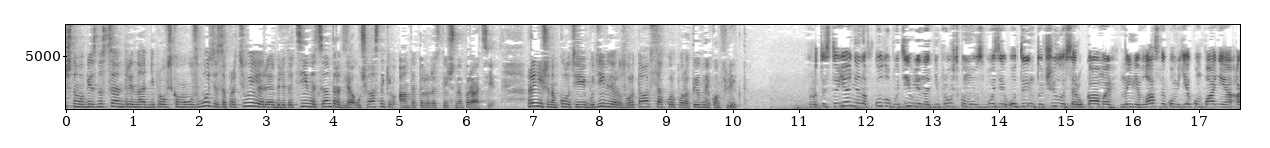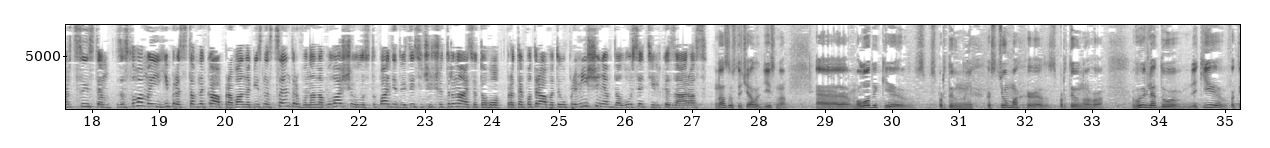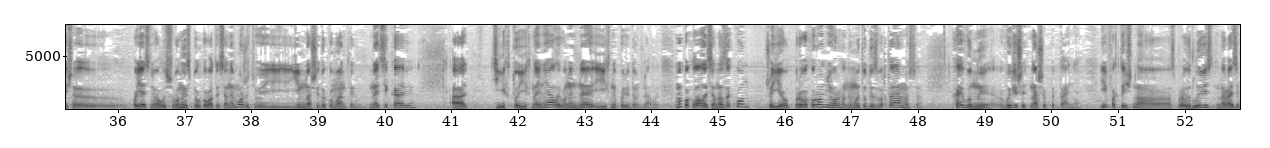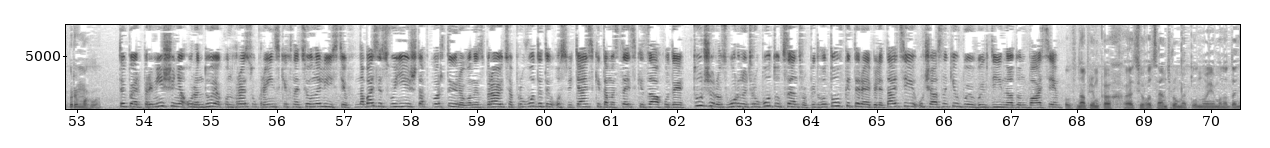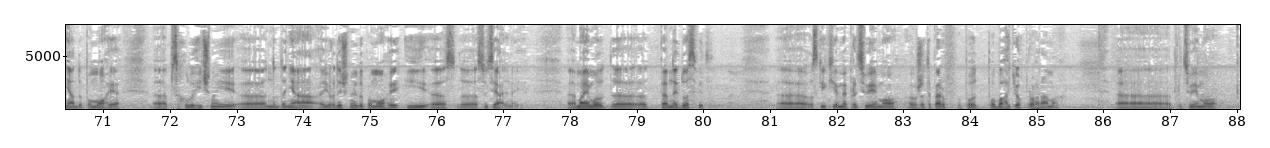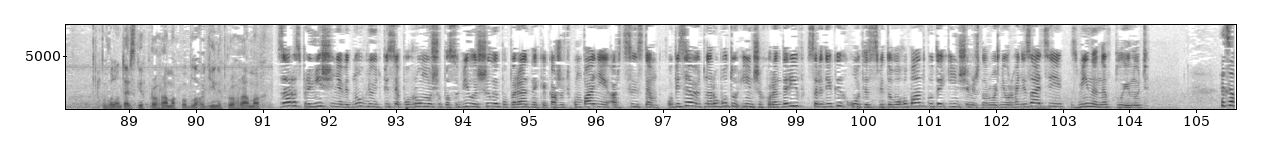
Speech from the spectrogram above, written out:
столичному бізнес-центрі на Дніпровському узвозі запрацює реабілітаційний центр для учасників антитерористичної операції. Раніше навколо цієї будівлі розгортався корпоративний конфлікт. Протистояння навколо будівлі на Дніпровському узвозі 1 точилося руками. Нині власником є компанія «Артсистем». За словами її представника, права на бізнес-центр вона набула ще у листопаді 2014-го. Проте потрапити у приміщення вдалося тільки зараз. Нас зустрічали дійсно е, молодики в спортивних костюмах, е, спортивного вигляду, які фактично е, пояснювали, що вони спілкуватися не можуть, їм наші документи не цікаві. Uh, ті, хто їх найняли, вони не їх не повідомляли. Ми поклалися на закон, що є от правоохоронні органи. Ми туди звертаємося. Хай вони вирішать наше питання. І фактично справедливість наразі перемогла. Тепер приміщення орендує Конгрес українських націоналістів. На базі своєї штаб-квартири вони збираються проводити освітянські та мистецькі заходи. Тут же розгорнуть роботу центру підготовки та реабілітації учасників бойових дій на Донбасі. В напрямках е, цього центру ми плануємо надання допомоги психологічної, е, надання юридичної допомоги і е, е, соціальної. Е, Маємо е, певний досвід, е, оскільки ми працюємо вже тепер по, багатьох програмах. Е, Працюємо по волонтерських програмах, по благодійних програмах. Зараз приміщення відновлюють після погрому, що по собі лишили попередники, кажуть в компанії «Артсистем». Обіцяють на роботу інших орендарів, серед яких Офіс Світового банку та інші міжнародні організації, зміни не вплинуть.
